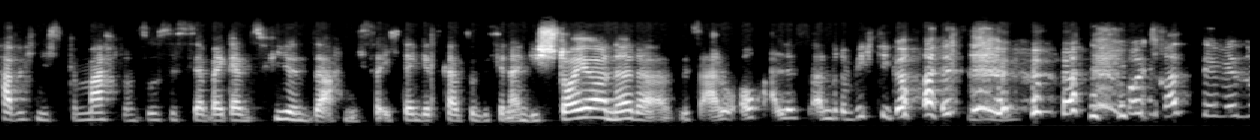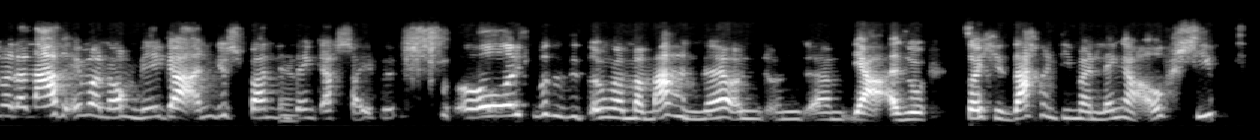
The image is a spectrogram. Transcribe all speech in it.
habe ich nicht gemacht. Und so ist es ja bei ganz vielen Sachen. Ich, ich denke jetzt gerade so ein bisschen an die Steuer, ne? da ist auch alles andere wichtiger. Halt. und trotzdem ist man danach immer noch mega angespannt ja. und denkt, ach scheiße, oh, ich muss es jetzt irgendwann mal machen. Ne? Und, und ähm, ja, also solche Sachen, die man länger aufschiebt,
